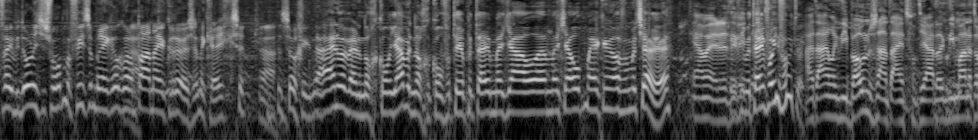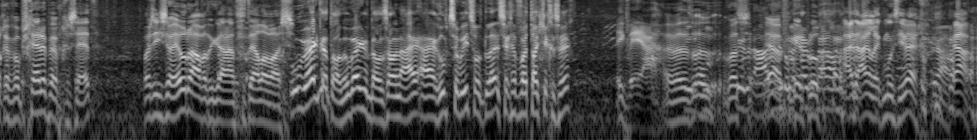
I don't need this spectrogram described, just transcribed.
twee bidonnetjes voor op mijn fiets. Dan breng ik ook wel een paar naar je coureurs. En dan kreeg ik ze. Ja. Zo ging. Ja, en we werden nog, gecon- jij werd nog geconfronteerd meteen met, jou, eh, met jouw opmerking over Mathieu, hè? Ja, maar dat, Kreeg je meteen voor je voeten. uiteindelijk die bonus aan het eind van het jaar dat ik die mannen toch even op scherp heb gezet. Was niet zo heel raar wat ik daar aan het vertellen was. Hoe werkt dat dan? Hoe werkt dat dan? Zo'n, hij, hij roept zoiets, wat, le- zeg even wat had je gezegd? Ik ben ja, was, was, Ja, verkeerde ploeg. Uiteindelijk moest hij weg. Ja.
